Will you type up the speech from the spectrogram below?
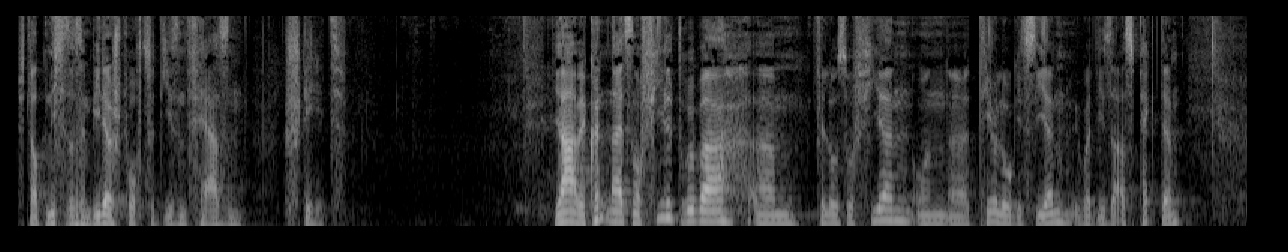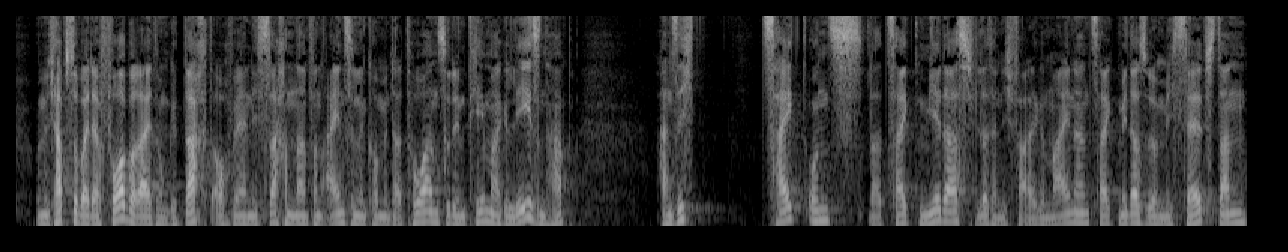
Ich glaube nicht, dass es im Widerspruch zu diesen Versen steht. Ja, wir könnten da jetzt noch viel drüber ähm, philosophieren und äh, theologisieren über diese Aspekte. Und ich habe so bei der Vorbereitung gedacht, auch während ich Sachen dann von einzelnen Kommentatoren zu dem Thema gelesen habe, an sich zeigt uns, oder zeigt mir das, ich will das ja nicht verallgemeinern, zeigt mir das über mich selbst dann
